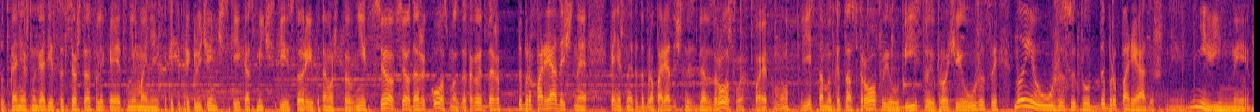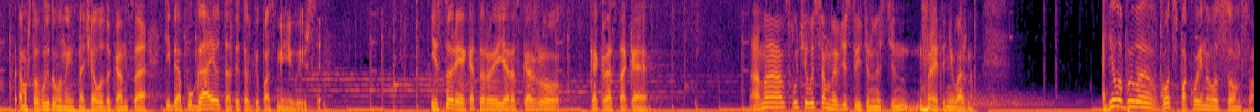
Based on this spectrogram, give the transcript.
Тут, конечно, годится все, что отвлекает внимание, как эти приключенческие космические истории, потому что в них все, все, даже космос, да такое даже добропорядочное. Конечно, это добропорядочность для взрослых, поэтому есть там и катастрофы, и убийства, и прочие ужасы, но и ужасы тут добропорядочные, невинные, потому что выдуманные с начала до конца. Тебя пугают, а ты только посмеиваешься. История, которую я расскажу, как раз такая – она случилась со мной в действительности, но это не важно. А дело было в год спокойного солнца.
